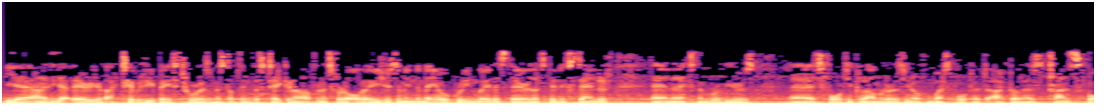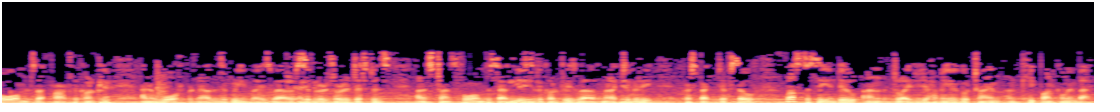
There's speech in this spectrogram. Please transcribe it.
Yeah, and I think that area of activity-based tourism is something that's taken off, and it's for all ages. I mean, the Mayo Greenway that's there, that's been extended uh, in the next number of years. Uh, it's 40 kilometres, you know, from Westport to Achill, has transformed that part of the country. And in Waterford now, there's a greenway as well, a similar sort of distance, and it's transformed the southeast of the country as well from an activity perspective. So, lots to see and do, and delighted you're having a good time, and keep on coming back.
